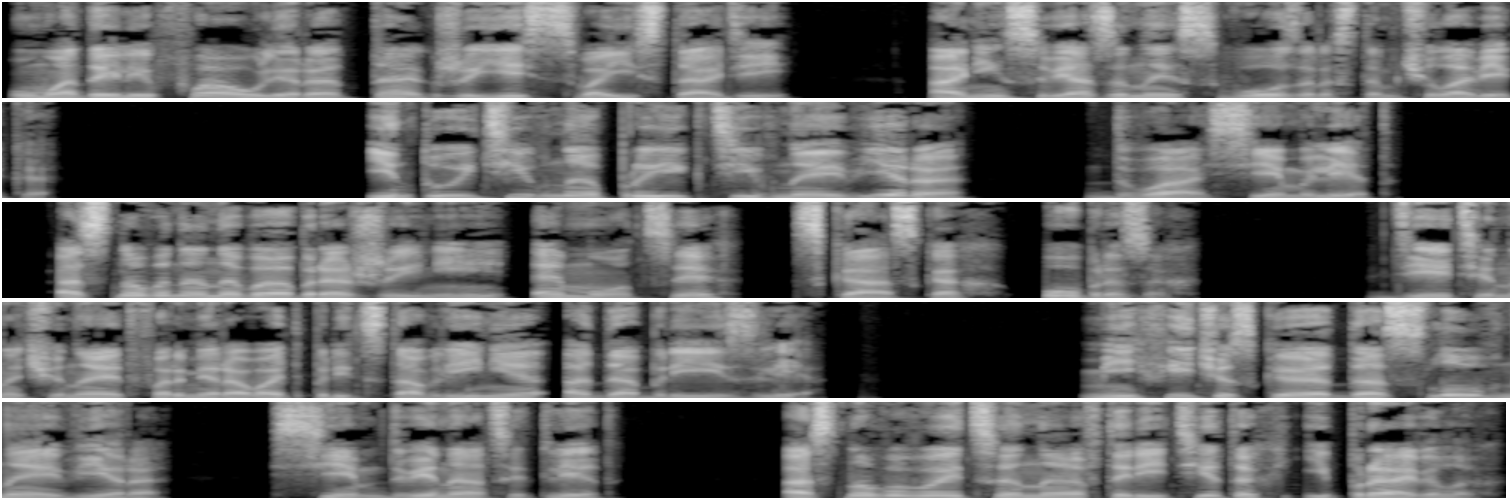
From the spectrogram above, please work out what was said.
У модели Фаулера также есть свои стадии, они связаны с возрастом человека. Интуитивно-проективная вера 2-7 лет основана на воображении, эмоциях, сказках, образах. Дети начинают формировать представление о добре и зле. Мифическая дословная вера 7-12 лет основывается на авторитетах и правилах.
